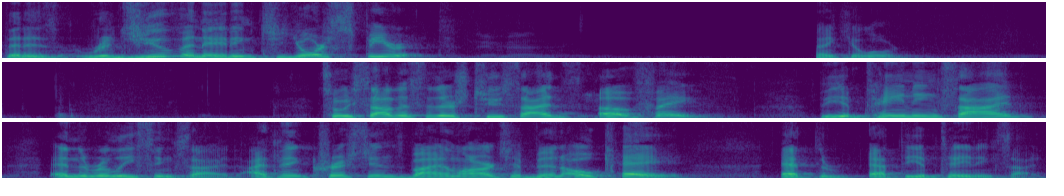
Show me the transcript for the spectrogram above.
that is rejuvenating to your spirit. Amen. Thank you, Lord. So we saw this that there's two sides of faith the obtaining side and the releasing side. I think Christians, by and large, have been okay at the, at the obtaining side.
